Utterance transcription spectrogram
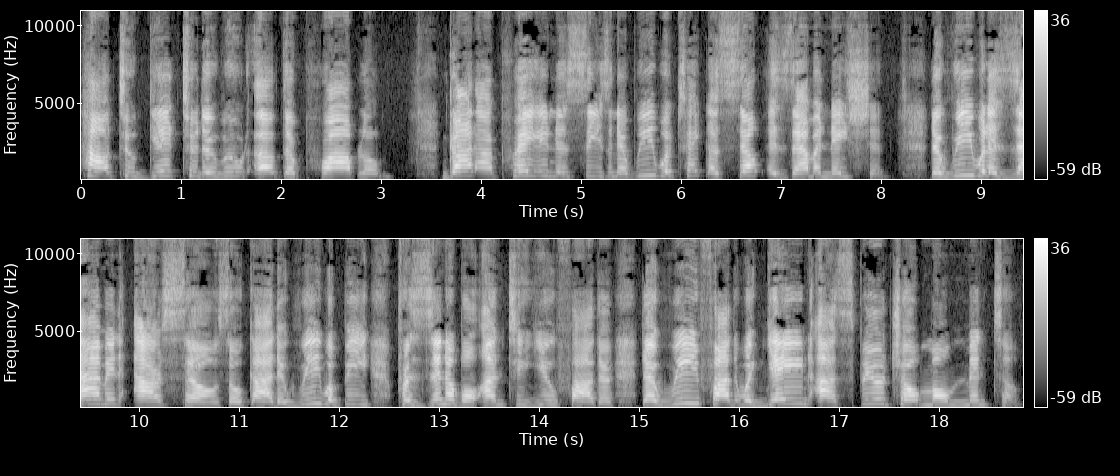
how to get to the root of the problem. God, I pray in this season that we will take a self examination, that we will examine ourselves, oh God, that we will be presentable unto you, Father, that we, Father, will gain our spiritual momentum.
